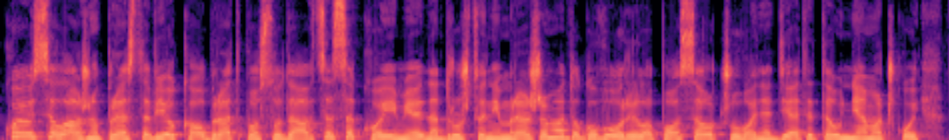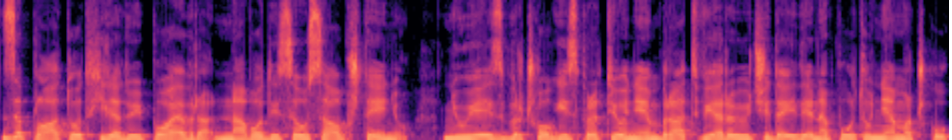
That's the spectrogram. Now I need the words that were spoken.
kojoj se lažno predstavio kao brat poslodavca sa kojim je na društvenim mrežama dogovorila posao čuvanja djeteta u Njemačkoj za platu od 1000,5 evra, navodi se u saopštenju. Nju je iz Brčkog ispratio njen brat vjerujući da ide na put u Njemačku,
